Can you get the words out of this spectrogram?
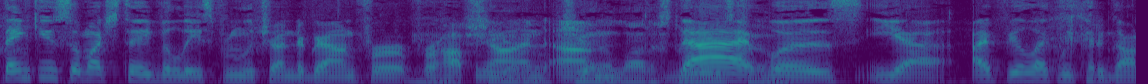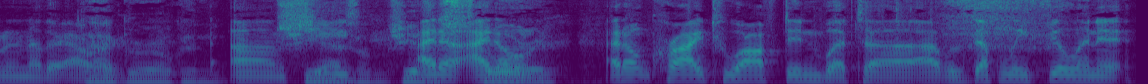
thank you so much to Ivelisse from Lucha Underground for for hopping she had- on. she had a Um, lot of stories that was yeah. I feel like we could have gone another hour. That girl can- Um, she has some- she has I a don't. I don't. story. I don't cry too often, but uh, I was definitely feeling it.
